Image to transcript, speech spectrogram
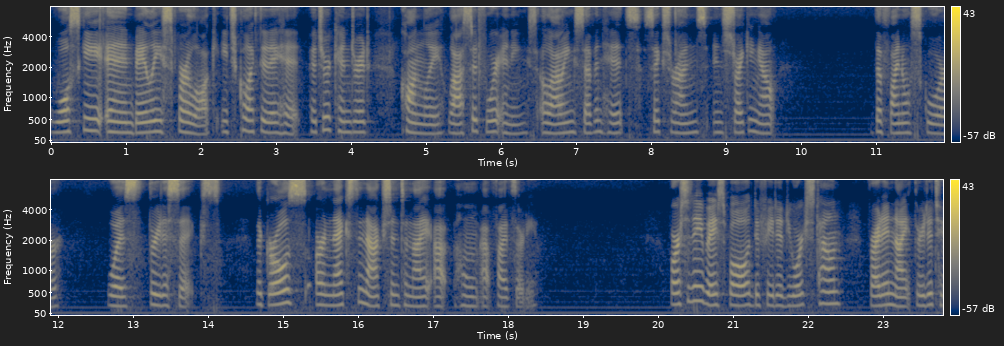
Wolski, and Bailey Spurlock each collected a hit. Pitcher Kindred Conley lasted four innings, allowing seven hits, six runs, and striking out the final score was 3 to 6. The girls are next in action tonight at home at 5:30. Varsity baseball defeated Yorktown Friday night 3 to 2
